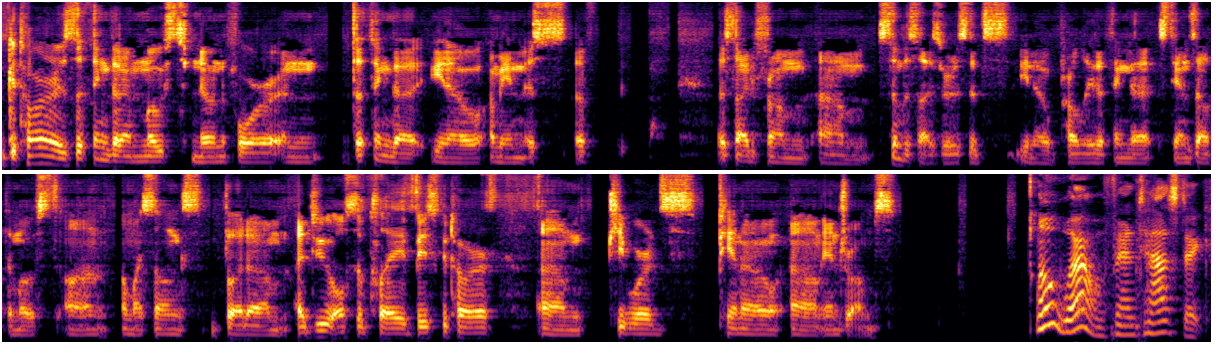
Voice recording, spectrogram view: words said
guitar is the thing that I'm most known for, and the thing that you know, I mean, is uh, aside from um, synthesizers, it's you know probably the thing that stands out the most on on my songs. But um, I do also play bass guitar, um, keyboards, piano, um, and drums. Oh wow, fantastic!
